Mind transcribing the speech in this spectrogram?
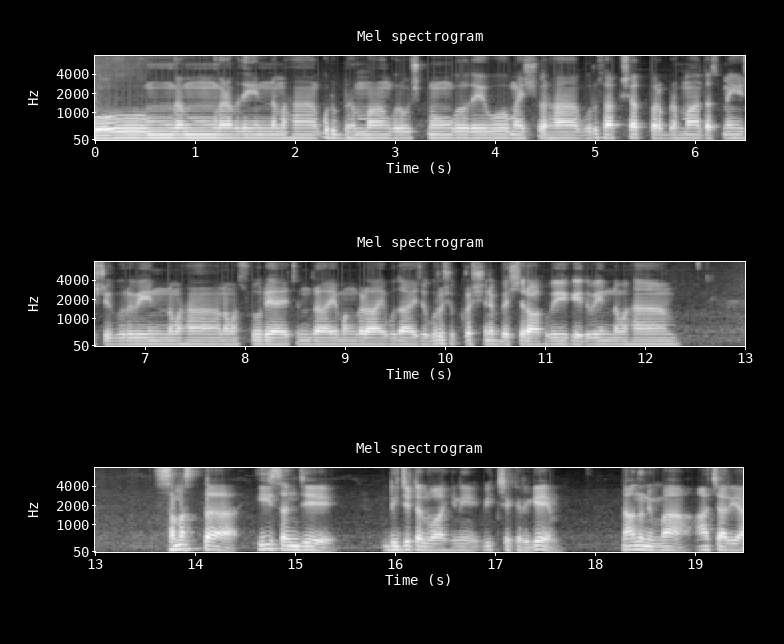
ಓಂ ಗಂ ಗಣಪತಿ ನಮಃ ಗುರುಬ್ರಹ್ಮ ಗುರುವಿಷ್ಣು ಗುರು ವಿಷ್ಣು ಗುರುದೇವೋ ಮಹೇಶ್ವರ ಗುರು ಸಾಕ್ಷಾತ್ ಪರಬ್ರಹ್ಮ ತಸ್ಮೈ ಶ್ರೀ ಗುರುವೇ ನಮಃ ನಮಃ ಸೂರ್ಯಾಯ ಚಂದ್ರಾಯ ಮಂಗಳಾಯ ಬುಧಾಯ ಚ ಗುರು ಶುಕ್ರ ಶನಿಭ್ಯಶ್ಚ ರಾಹುವೇ ಕೇತುವೇ ನಮಃ ಸಮಸ್ತ ಈ ಸಂಜೆ ಡಿಜಿಟಲ್ ವಾಹಿನಿ ವೀಕ್ಷಕರಿಗೆ ನಾನು ನಿಮ್ಮ ಆಚಾರ್ಯ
